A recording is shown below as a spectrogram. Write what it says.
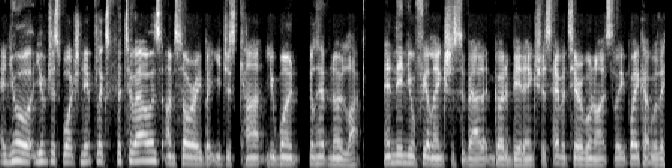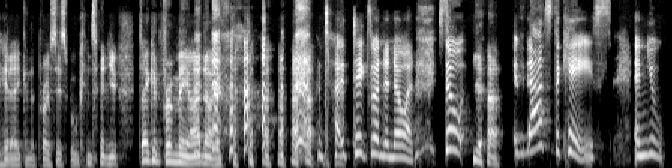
and you're you've just watched Netflix for two hours, I'm sorry, but you just can't. You won't. You'll have no luck, and then you'll feel anxious about it. and Go to bed anxious, have a terrible night's sleep, wake up with a headache, and the process will continue. Take it from me, I know. it takes one to know one. So yeah, if that's the case, and you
